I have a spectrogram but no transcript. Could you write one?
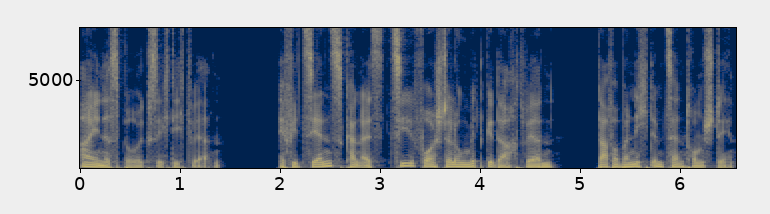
eines berücksichtigt werden. Effizienz kann als Zielvorstellung mitgedacht werden, darf aber nicht im Zentrum stehen.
